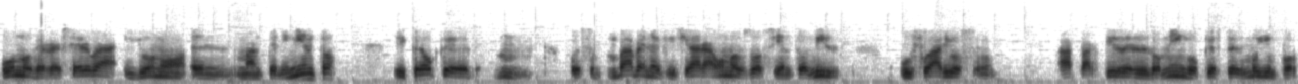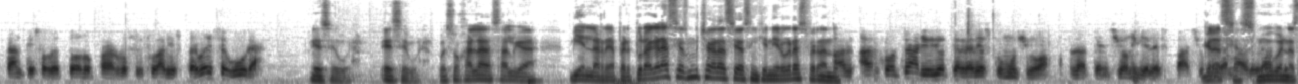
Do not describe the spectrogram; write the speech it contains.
uno de reserva y uno en mantenimiento y creo que mm, pues va a beneficiar a unos 200 mil usuarios eh, a partir del domingo, que esto es muy importante sobre todo para los usuarios, pero es segura. Es segura, es segura. Pues ojalá salga bien la reapertura. Gracias, muchas gracias, ingeniero. Gracias, Fernando. Al, contrario, yo te agradezco mucho la atención y el espacio. Gracias, muy, muy buenas.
